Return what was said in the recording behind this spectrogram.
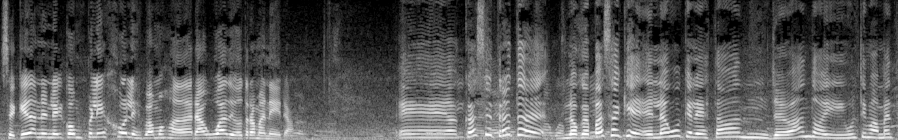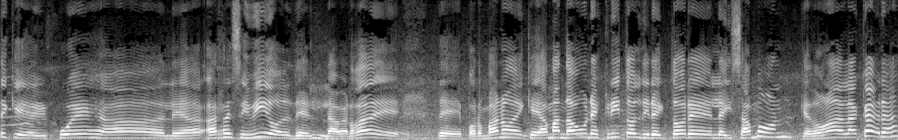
se quedan en el complejo, les vamos a dar agua de otra manera. Eh, acá se trata, lo que pasa es que el agua que le estaban llevando y últimamente que el juez ha, le ha, recibido, de, la verdad, de, por mano de que ha mandado un escrito el director Leizamón, que dona la cara,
